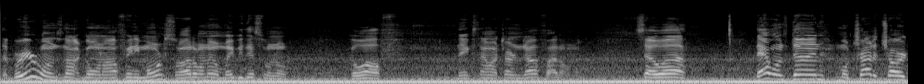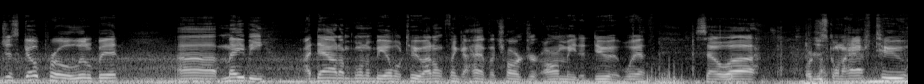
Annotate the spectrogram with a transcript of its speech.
The rear one's not going off anymore, so I don't know. Maybe this one will go off next time I turn it off. I don't know. So uh, that one's done. I'm gonna try to charge this GoPro a little bit, uh, maybe. I doubt I'm gonna be able to. I don't think I have a charger on me to do it with. So uh, we're just gonna have to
